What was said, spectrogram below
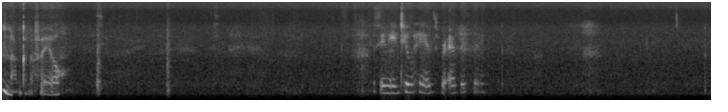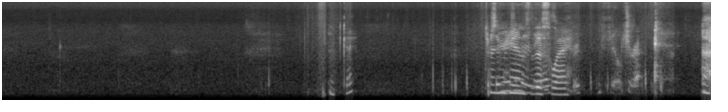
I'm not gonna fail. Because you need two hands for everything. Your hands this way.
